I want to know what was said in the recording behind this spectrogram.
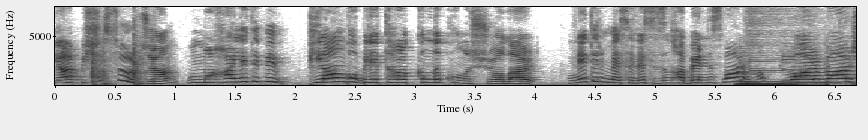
Ya bir şey soracağım. Bu mahallede bir piyango bileti hakkında konuşuyorlar. Nedir mesele? Sizin haberiniz var mı? Var var.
